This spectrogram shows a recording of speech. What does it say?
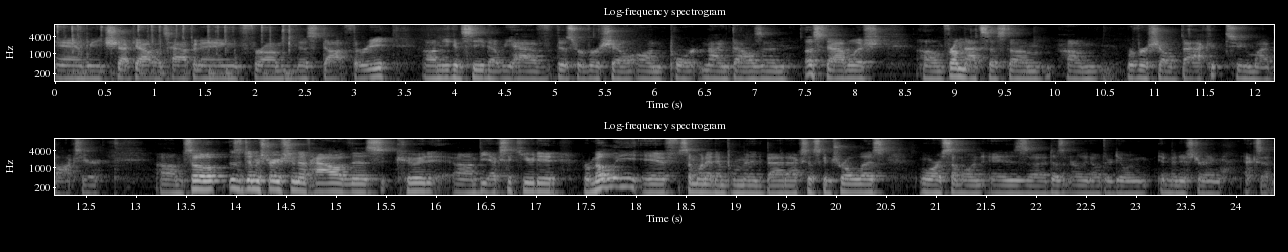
and we check out what's happening from this dot three, um, you can see that we have this reverse shell on port 9000 established um, from that system, um, reverse shell back to my box here. Um, so this is a demonstration of how this could um, be executed remotely if someone had implemented bad access control lists or someone is uh, doesn't really know what they're doing administering XM.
